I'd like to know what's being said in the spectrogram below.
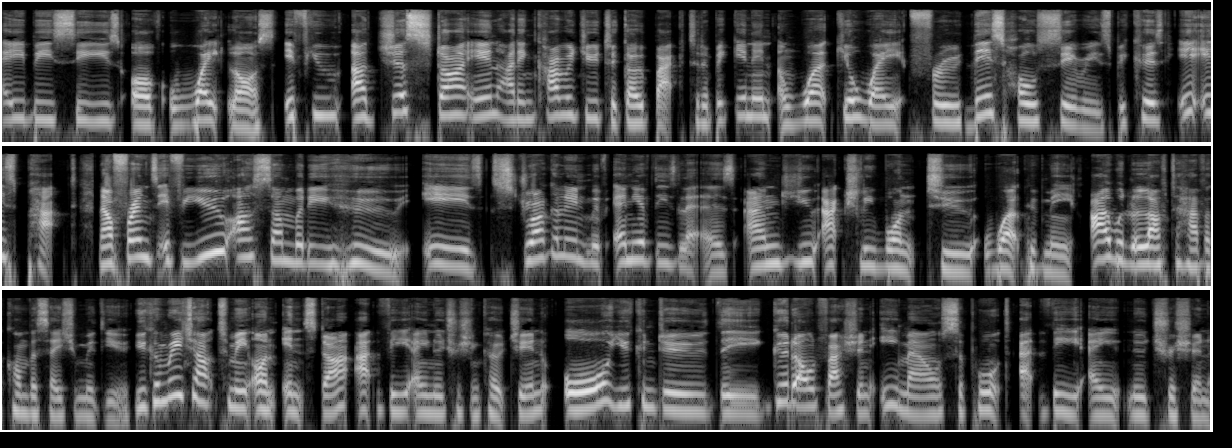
ABCs of weight loss. If you are just starting, I'd encourage you to go back to the beginning and work your way through this whole series because it is packed. Now, friends, if you are somebody who is struggling with any of these letters and you actually want to work with me, I would love to have a conversation with you. You can reach out to me on Insta at VA Nutrition Coaching or or you can do the good old fashioned email support at VA Nutrition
